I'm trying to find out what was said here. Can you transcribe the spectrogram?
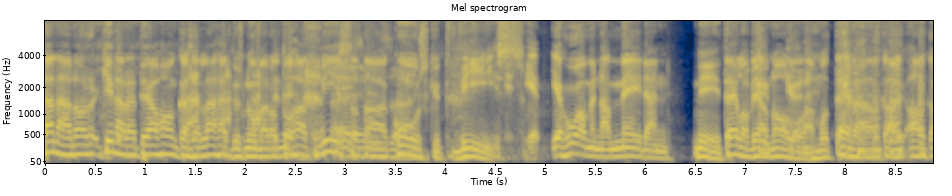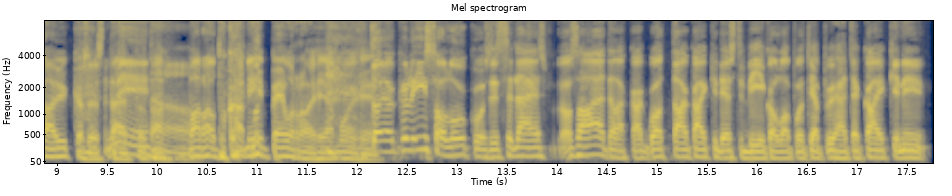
Tänään on Kinaret ja Honkasen lähetysnumero 1565. Ja, ja huomenna meidän Niin, teillä on vielä Ykkönen. nolla, mutta teillä alkaa, alkaa ykkösestä. Niin. Että tota, varautukaa niihin peuroihin ja muihin. Toi on kyllä iso luku, siis sitä ei edes osaa ajatellakaan, kun ottaa kaikki tietysti viikonloput ja pyhät ja kaikki, niin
